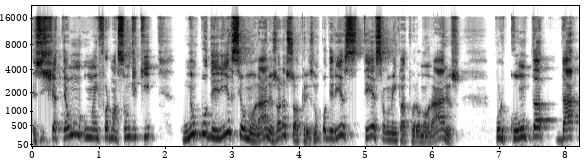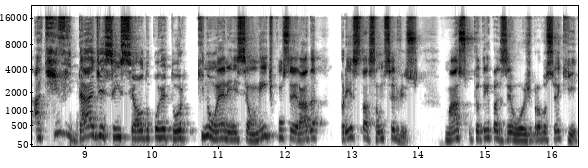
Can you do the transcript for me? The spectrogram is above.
existia até um, uma informação de que não poderia ser honorários, olha só, Cris, não poderia ter essa nomenclatura honorários por conta da atividade essencial do corretor, que não era inicialmente considerada prestação de serviço. Mas o que eu tenho para dizer hoje para você é que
